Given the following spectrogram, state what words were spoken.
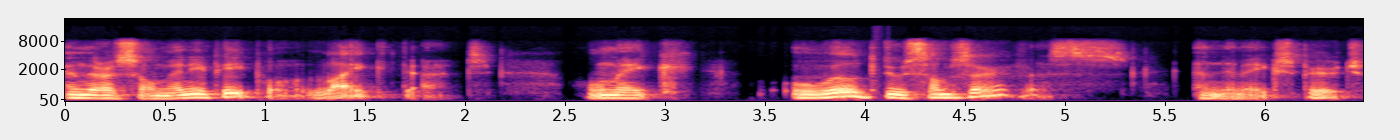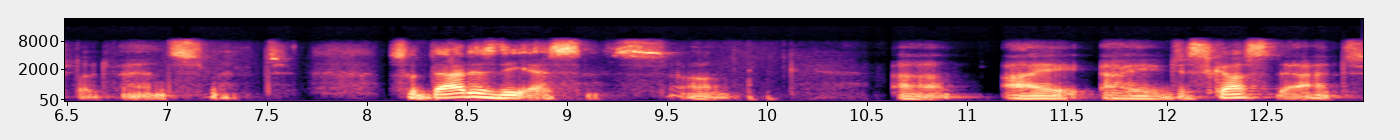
And there are so many people like that who make who will do some service and they make spiritual advancement. So that is the essence. Um, uh, I, I discussed that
